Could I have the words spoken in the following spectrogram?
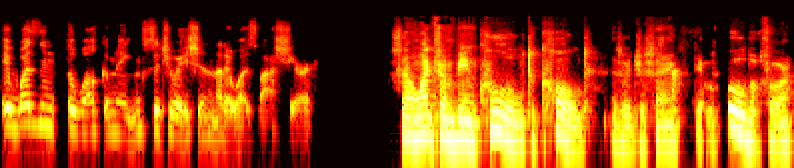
it wasn't the welcoming situation that it was last year so it went from being cool to cold is what you're saying they were cool before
